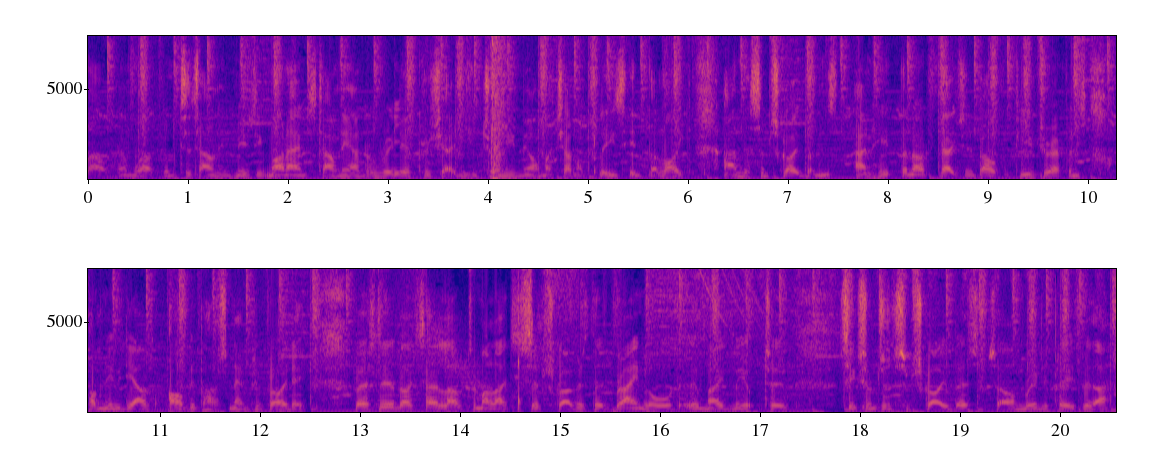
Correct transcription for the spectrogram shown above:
Hello and welcome to Tony's Music. My name's Tony and I really appreciate you joining me on my channel. Please hit the like and the subscribe buttons and hit the notifications bell for future reference of new videos I'll be posting every Friday. Firstly I'd like to say hello to my latest subscribers. There's Brain Lord who made me up to 600 subscribers so I'm really pleased with that.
